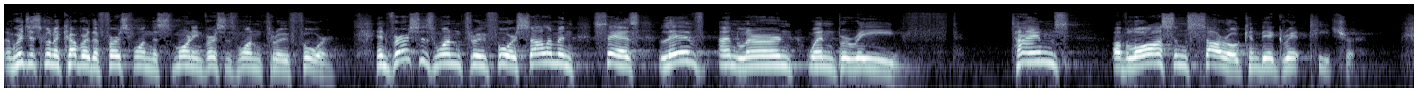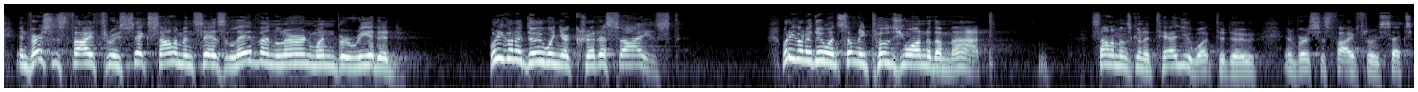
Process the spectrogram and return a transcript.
And we're just going to cover the first one this morning, verses 1 through 4. In verses 1 through 4, Solomon says, Live and learn when bereaved. Times of loss and sorrow can be a great teacher. In verses 5 through 6, Solomon says, Live and learn when berated. What are you going to do when you're criticized? What are you going to do when somebody pulls you onto the mat? Solomon's going to tell you what to do in verses 5 through 6.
